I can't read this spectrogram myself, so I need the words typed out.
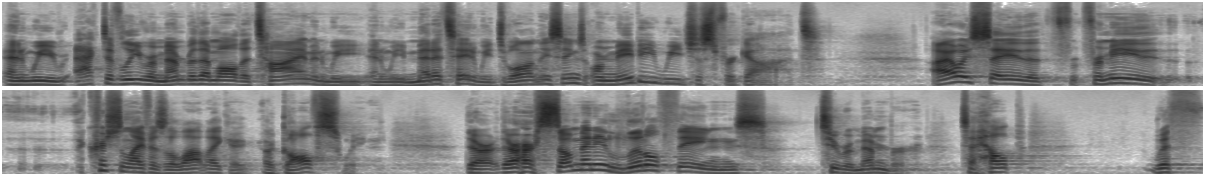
and we actively remember them all the time and we, and we meditate and we dwell on these things, or maybe we just forgot. I always say that for, for me, the Christian life is a lot like a, a golf swing. There are, there are so many little things to remember to help with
